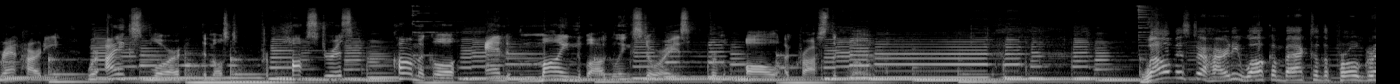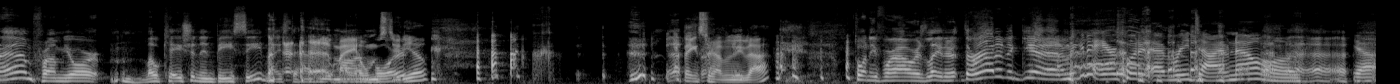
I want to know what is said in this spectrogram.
Grant Hardy, where I explore the most preposterous, comical, and mind boggling stories from all across the globe. Well, Mr. Hardy, welcome back to the program from your location in BC. Nice to have you My on home board. studio. Thanks for having me back. 24 hours later, they're at it again. Are we again. gonna air quote it every time now? Or- yeah.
